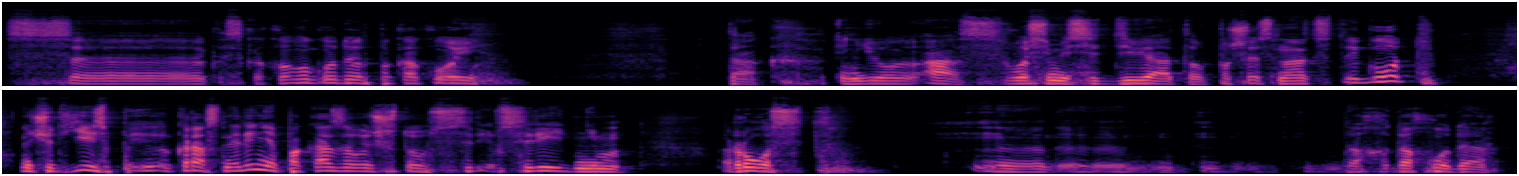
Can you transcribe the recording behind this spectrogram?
с, э, с какого года по какой? Так, а, с 89 по 16 год. Значит, есть красная линия, показывает, что в среднем рост э, дохода Э,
